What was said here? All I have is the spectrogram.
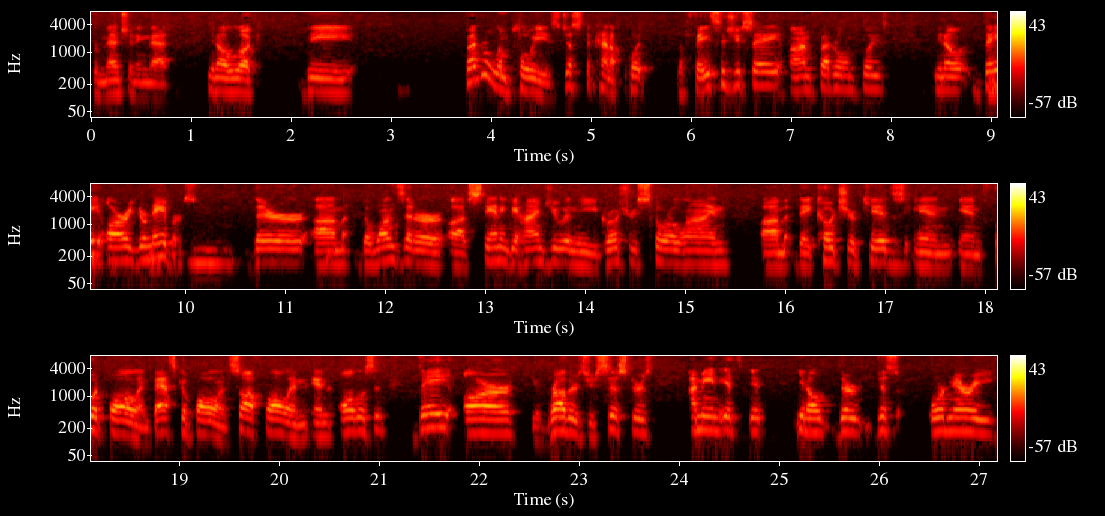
for mentioning that. You know, look, the federal employees, just to kind of put the face, as you say, on federal employees, you know, they are your neighbors. They're um, the ones that are uh, standing behind you in the grocery store line, um, they coach your kids in, in football and basketball and softball and, and all those things. They are your brothers, your sisters. I mean, it's, it, you know, they're just ordinary,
